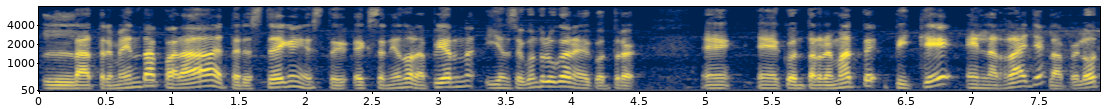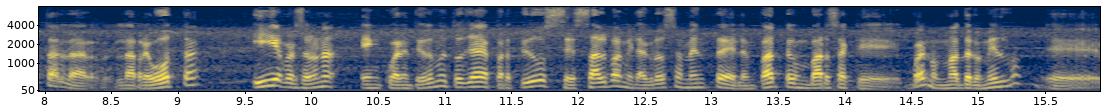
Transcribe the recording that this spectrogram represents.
la tremenda parada de Ter Stegen este, extendiendo la pierna y en segundo lugar en el contra, eh, contrarremate, Piqué en la raya, la pelota, la, rebota y el Barcelona en 42 minutos ya de partido se salva milagrosamente del empate. Un Barça que, bueno, más de lo mismo. Eh,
